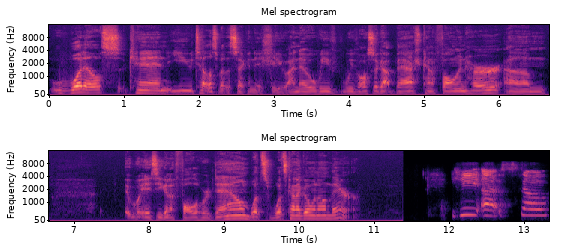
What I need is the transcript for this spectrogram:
what else can you tell us about the second issue? I know we've we've also got Bash kind of following her. Um, is he going to follow her down? What's what's kind of going on there? He uh, so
